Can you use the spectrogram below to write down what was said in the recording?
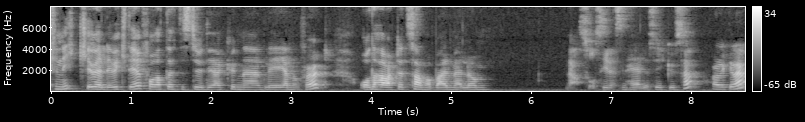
klinikk veldig viktig for at dette studiet kunne bli gjennomført. Og det har vært et samarbeid mellom ja, så å si nesten hele sykehuset, har det ikke det?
